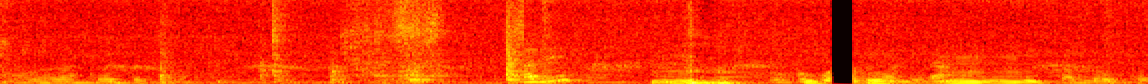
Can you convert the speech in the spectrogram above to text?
அவ்வளோதான் கூட்டு. அது உப்பு ம் ம். கல் உப்பு.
